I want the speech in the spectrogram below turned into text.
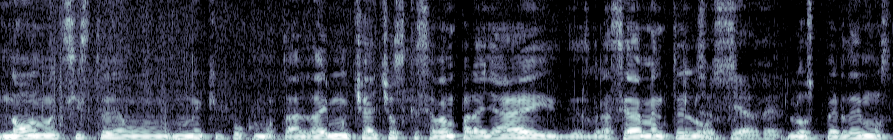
No, no existe un, un equipo como tal. Hay muchachos que se van para allá y desgraciadamente los, los perdemos.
